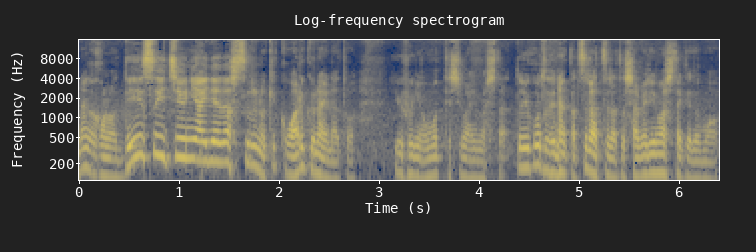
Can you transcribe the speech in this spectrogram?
なんかこの泥酔中にアイデア出しするの結構悪くないなというふうに思ってしまいました。ということでなんかつらつらと喋りましたけども、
